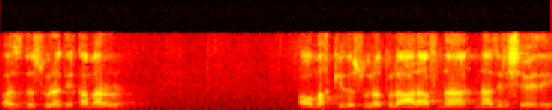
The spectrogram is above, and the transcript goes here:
پس د صورت قمر او مخکې د صورت الاعراف نه نازل شوه دی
